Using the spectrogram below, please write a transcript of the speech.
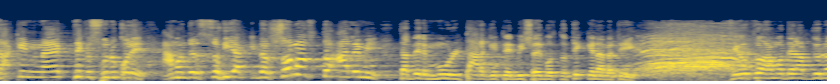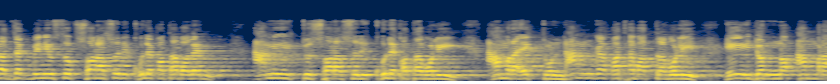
জাকির নায়ক থেকে শুরু করে আমাদের সহিদার সমস্ত আলেমি তাদের মূল টার্গেটের বিষয়বস্তু, ঠিক কিনা বেটি যেহেতু আমাদের আব্দুল রাজ্জাক বিন ইউসুফ সরাসরি খুলে কথা বলেন আমি একটু সরাসরি খুলে কথা বলি, আমরা একটু নাঙ্গা কথাবার্তা বলি। এই জন্য আমরা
